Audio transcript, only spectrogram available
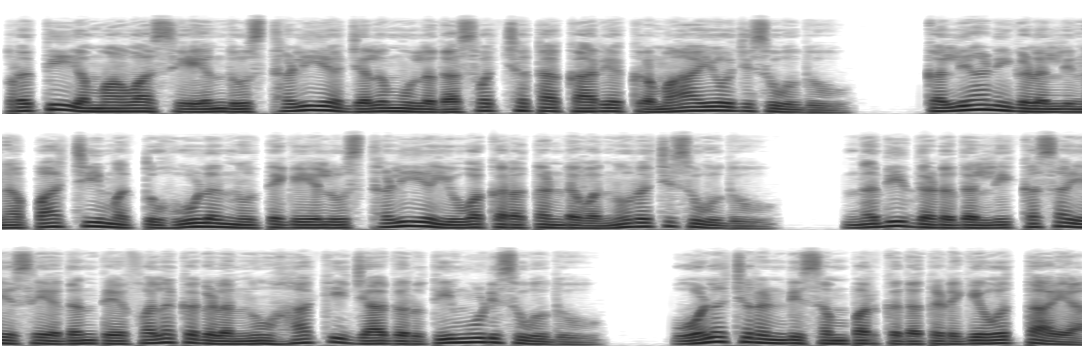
ಪ್ರತಿ ಅಮಾವಾಸ್ಯೆಯಂದು ಸ್ಥಳೀಯ ಜಲಮೂಲದ ಸ್ವಚ್ಛತಾ ಕಾರ್ಯಕ್ರಮ ಆಯೋಜಿಸುವುದು. ಕಲ್ಯಾಣಿಗಳಲ್ಲಿನ ಪಾಚಿ ಮತ್ತು ಹೂಳನ್ನು ತೆಗೆಯಲು ಸ್ಥಳೀಯ ಯುವಕರ ತಂಡವನ್ನು ರಚಿಸುವುದು. ನದಿ ದಡದಲ್ಲಿ ಕಸ ಎಸೆಯದಂತೆ ಫಲಕಗಳನ್ನು ಹಾಕಿ ಜಾಗೃತಿ ಮೂಡಿಸುವುದು. ಒಳಚರಂಡಿ ಸಂಪರ್ಕದ ತಡೆಗೆ ಒತ್ತಾಯ.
